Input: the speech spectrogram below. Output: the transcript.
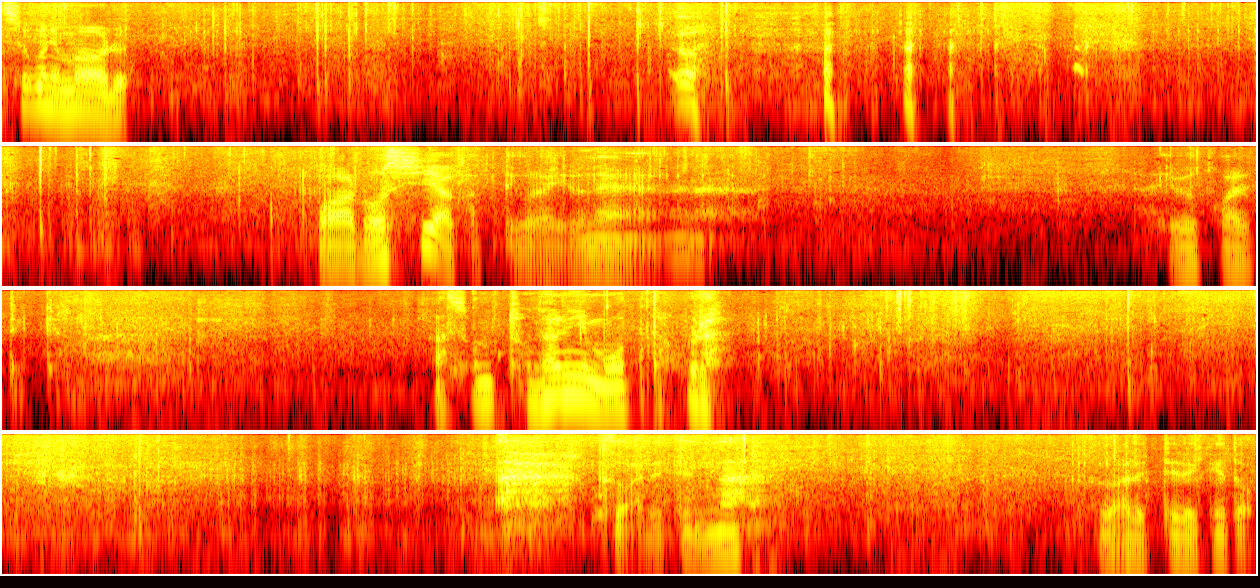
そこに回るあわロシアかってぐらいいるねだいぶ壊れてるけその隣にもおった。ほら。食われてんな。食われてるけど。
